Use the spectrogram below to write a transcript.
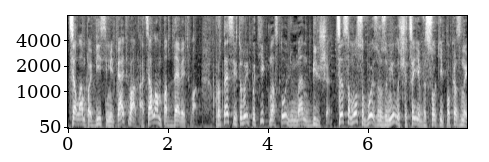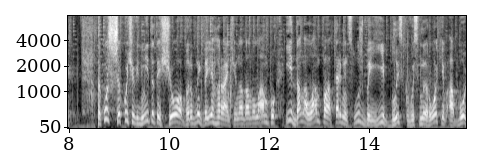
Ця лампа 8,5 Вт, а ця лампа 9 Вт. Проте світовий потік на 100 люмен більше. Це само собою зрозуміло, що це є високий показник. Також ще хочу відмітити, що виробник дає гарантію на дану лампу, і дана лампа, термін служби її близько 8 років або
